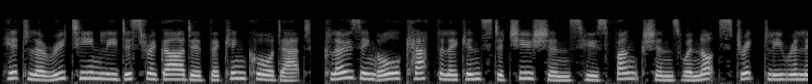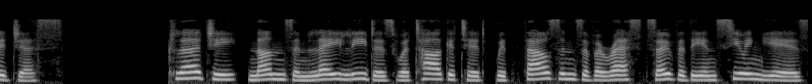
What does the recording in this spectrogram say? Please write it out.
Hitler routinely disregarded the Concordat, closing all Catholic institutions whose functions were not strictly religious. Clergy, nuns and lay leaders were targeted, with thousands of arrests over the ensuing years,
